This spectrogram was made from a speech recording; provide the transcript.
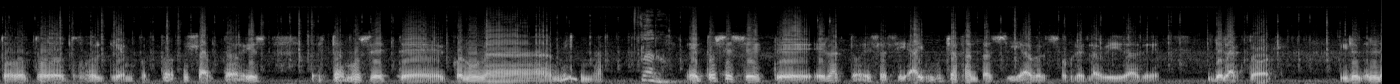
todo, todo, todo el tiempo, todos los actores estamos este, con una mínima. Claro. Entonces, este, el actor es así, hay mucha fantasía sobre la vida de, del actor. Y el, el,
